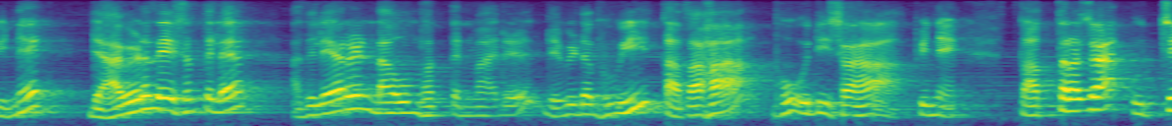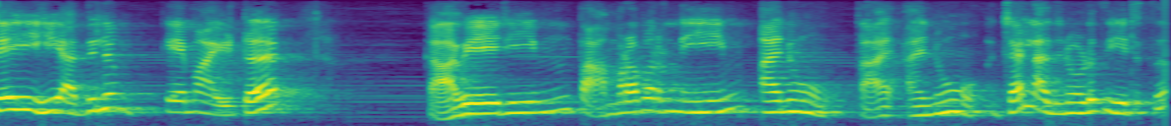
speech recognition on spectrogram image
പിന്നെ ദ്രാവിഡ ദേശത്തിൽ അതിലേറെ ഉണ്ടാവും ഭക്തന്മാർ ദ്രവിഡഭുവി തഥ ഭൂരിശ പിന്നെ തത്രച ഉച്ചൈഹി അതിലും കേമായിട്ട് കാവേരിയും താമ്രവർണിയും അനു അനു വെച്ചാൽ അതിനോട് തീരത്ത്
